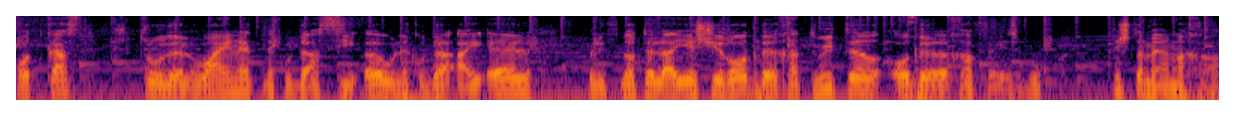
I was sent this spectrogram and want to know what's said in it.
podcaststrudelwynet.co.il ולפנות אליי ישירות דרך הטוויטר או דרך הפייסבוק. נשתמע מחר.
